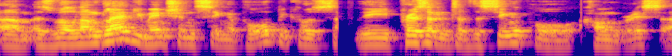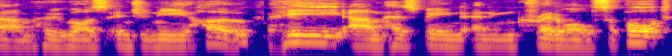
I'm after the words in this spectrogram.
um, as well. And I'm glad you mentioned Singapore because the president of the Singapore Congress, um, who was Engineer Ho, he um, has been an incredible support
